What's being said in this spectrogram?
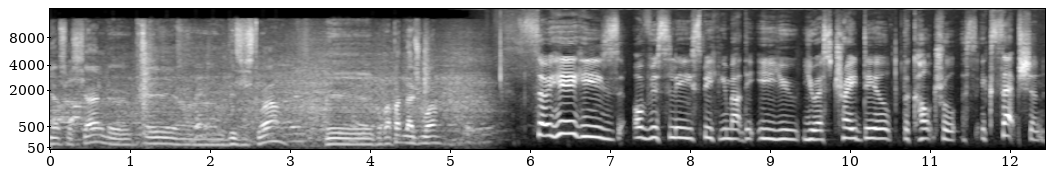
lien social, de créer des histoires, et pourquoi pas de la joie? So here he's obviously speaking about the EU US trade deal, the cultural exception.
